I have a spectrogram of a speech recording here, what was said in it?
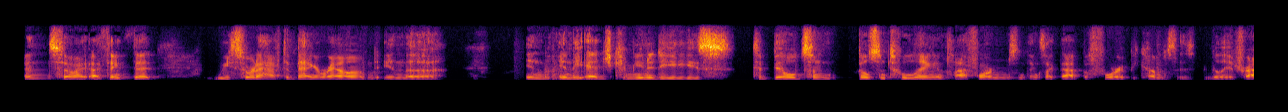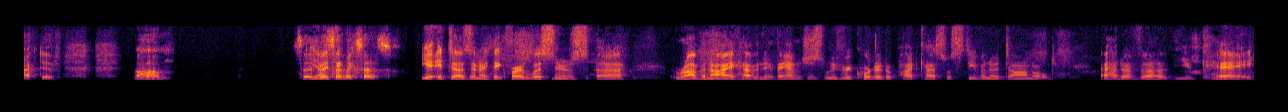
And so I, I think that we sort of have to bang around in the in in the edge communities to build some build some tooling and platforms and things like that before it becomes really attractive. Um, so yeah, does think, that make sense? Yeah, it does. And I think for our listeners, uh, Rob and I have an advantage is we've recorded a podcast with Stephen O'Donnell out of uh, the UK,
